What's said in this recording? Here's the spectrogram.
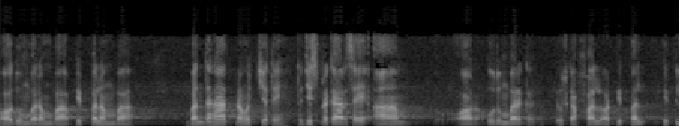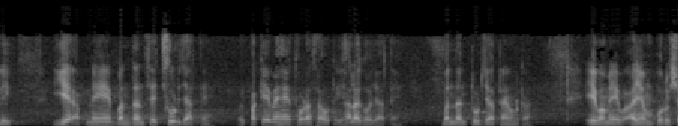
औदुम्बरम व पिप्पलम व बंधनात् प्रमुच्यते। तो जिस प्रकार से आम और उदुम्बर उसका फल और पिप्पल पिपली ये अपने बंधन से छूट जाते हैं। वो पके हुए हैं थोड़ा सा होते ही अलग हो जाते हैं। बंधन टूट जाता है उनका। एवं एवं अयम पुरुष,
